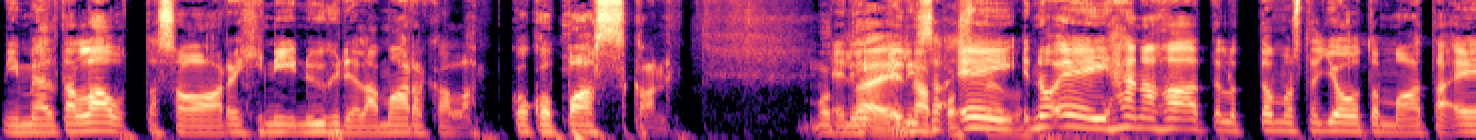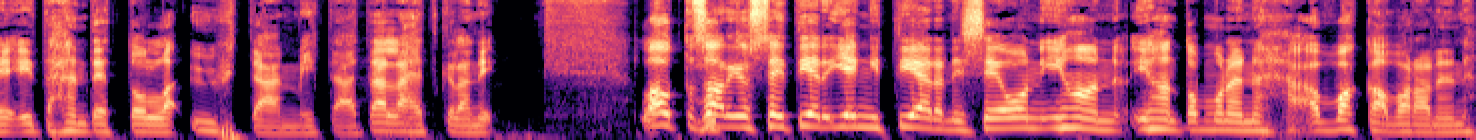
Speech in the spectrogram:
nimeltä Lauttasaari niin yhdellä markalla koko paskan. Mutta eli, ei, eli ei, no ei, hän on ajatellut tuommoista joutomaata, ei, ei tähän tee tuolla yhtään mitään. Tällä hetkellä niin Lauttasaari, jos ei tiedä, jengi tiedä, niin se on ihan, ihan tuommoinen vakavarainen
